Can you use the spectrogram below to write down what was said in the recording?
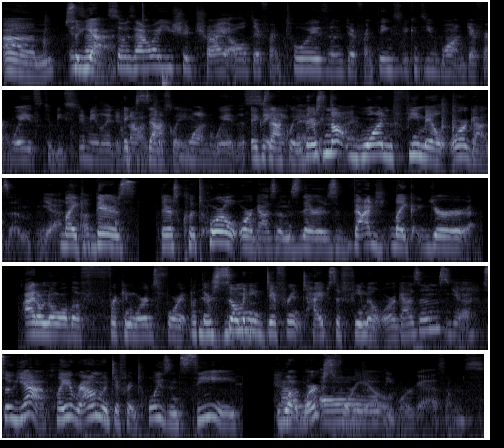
Um so that- yeah. So is that why you should try all different toys and different things because you want different ways to be stimulated, not Exactly. just one way the same. Exactly. There's not time. one female orgasm. Yeah, Like okay. there's there's clitoral orgasms, there's vag like your I don't know all the freaking words for it, but there's so many different types of female orgasms. Yeah. So yeah, play around with different toys and see what works for you. The orgasms.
